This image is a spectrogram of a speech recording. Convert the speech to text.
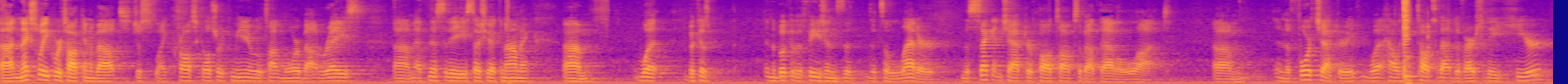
Uh, next week, we're talking about just like cross cultural community. We'll talk more about race, um, ethnicity, socioeconomic. Um, what because in the book of Ephesians, that, that's a letter. In the second chapter, Paul talks about that a lot. Um, in the fourth chapter, what, how he talks about diversity here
